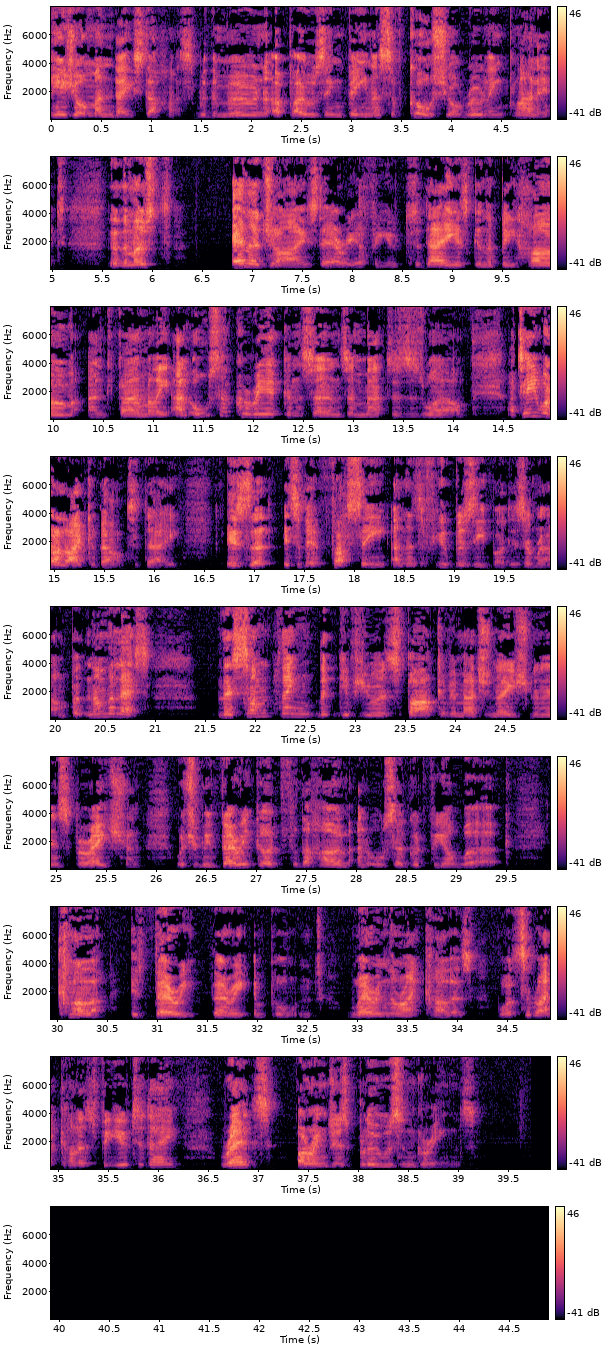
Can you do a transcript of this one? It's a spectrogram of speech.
here's your Monday stars. With the moon opposing Venus, of course, your ruling planet, then the most energized area for you today is going to be home and family and also career concerns and matters as well. I tell you what I like about today is that it's a bit fussy and there's a few busybodies around, but nonetheless, there's something that gives you a spark of imagination and inspiration, which will be very good for the home and also good for your work. Colour is very, very important. Wearing the right colours. What's the right colours for you today? Reds, oranges, blues, and greens.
